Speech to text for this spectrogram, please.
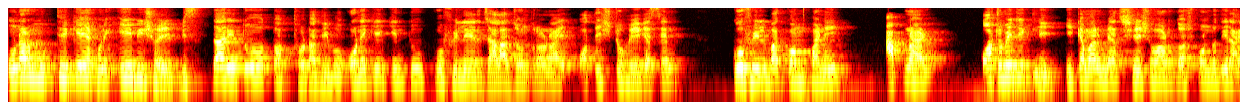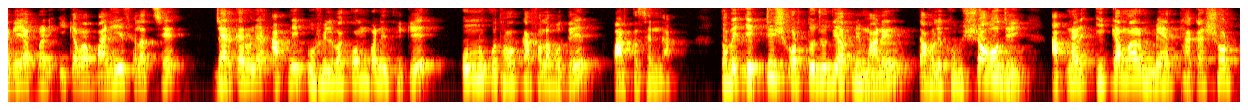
ওনার মুখ থেকে এখন এই বিষয়ে বিস্তারিত তথ্যটা দিব। অনেকেই কিন্তু কফিলের জ্বালা যন্ত্রণায় অতিষ্ঠ হয়ে গেছেন। কফিল বা কোম্পানি আপনার অটোমেটিকলি ইকামার ম্যাচ শেষ হওয়ার দশ পনেরো দিন আগে আপনার ইকামা বানিয়ে ফেলাচ্ছে, যার কারণে আপনি কফিল বা কোম্পানি থেকে অন্য কোথাও কাফালা হতে পারতেছেন না। তবে একটি শর্ত যদি আপনি মানেন, তাহলে খুব সহজেই আপনার ইকামার মেয়াদ থাকা শর্ত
